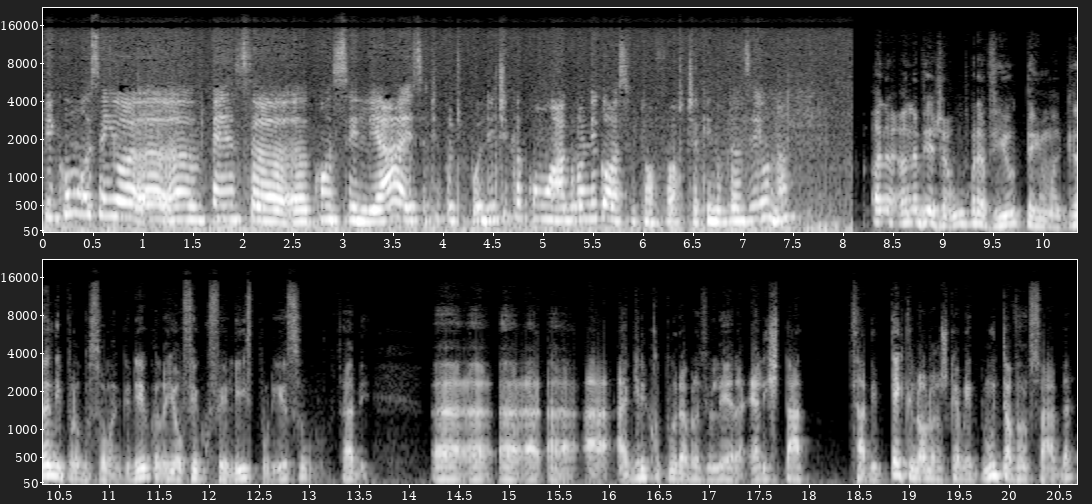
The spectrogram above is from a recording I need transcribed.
E como o senhor uh, uh, pensa uh, conciliar esse tipo de política com o agronegócio tão forte aqui no Brasil, não? Olha, olha, veja, o Brasil tem uma grande produção agrícola e eu fico feliz por isso, sabe? a, a, a, a, agricultura brasileira ela está, sabe, tecnologicamente muito avançada.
